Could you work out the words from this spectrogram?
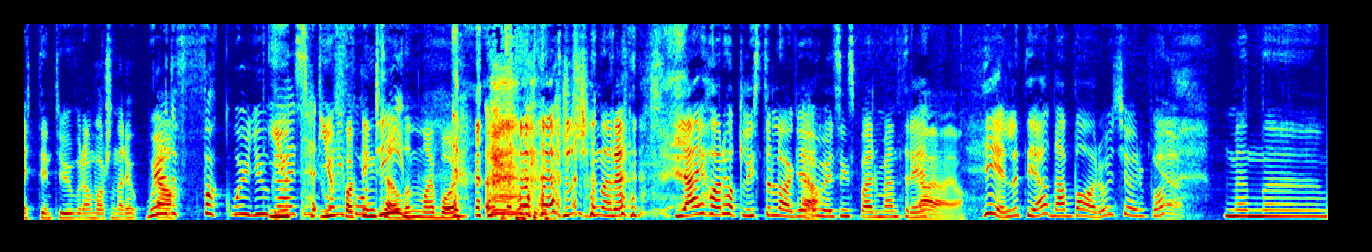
et intervju hvor han var sånn derre Where Ja. the fuck were you guys you in you fucking tell them, my boy. sånn derre Jeg har hatt lyst til å lage Ja. Amazing Spiderman 3 Ja, ja, ja. hele tida. Det er bare å kjøre på. Men eh,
